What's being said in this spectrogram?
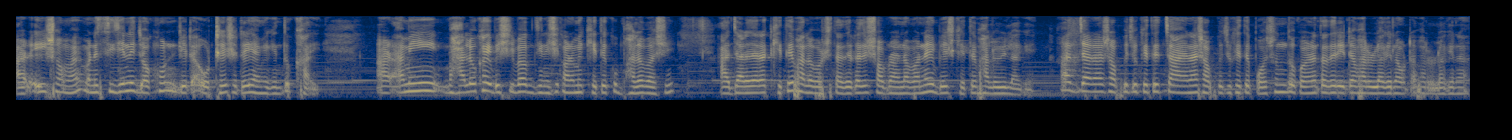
আর এই সময় মানে সিজনে যখন যেটা ওঠে সেটাই আমি কিন্তু খাই। আর আমি ভালো খাই বেশিরভাগ জিনিসই, কারণ আমি খেতে খুব ভালোবাসি। আর যারা যারা খেতে ভালোবাসে তাদের কাছে সব রান্নাবান্নাই বেশ খেতে ভালোই লাগে। আর যারা সব কিছু খেতে চায় না সব কিছু খেতে পছন্দ করে না, তাদের এটা ভালো লাগে না, ওটা ভালো লাগে না।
